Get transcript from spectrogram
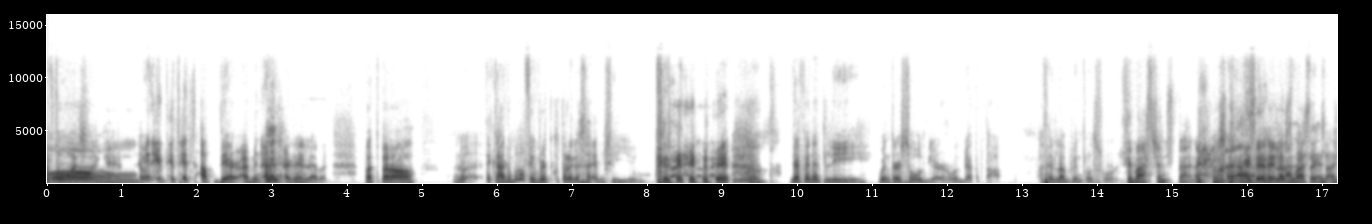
have to watch it again. Oh. I mean, it, it, it's up there. I mean, I I, mean- I, really love it. But, pero, ano, teka, ano ba favorite ko talaga sa MCU? Definitely, Winter Soldier would be at the top. Kasi I love Winter Soldier. Sebastian Stan. Kasi I love Sebastian. Stan.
